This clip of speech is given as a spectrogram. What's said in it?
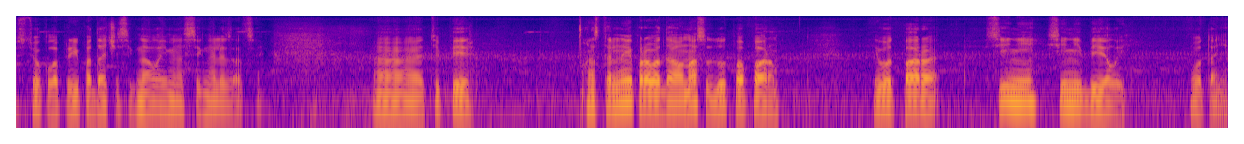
стекла при подаче сигнала именно с сигнализацией. Э, теперь остальные провода у нас идут по парам. И вот пара синий, синий-белый. Вот они.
